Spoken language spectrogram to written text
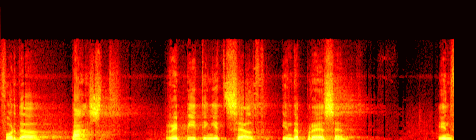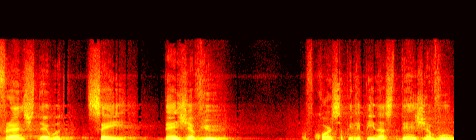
for the past, repeating itself in the present. In French, they would say, déjà vu. Of course, sa Pilipinas, déjà vu.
